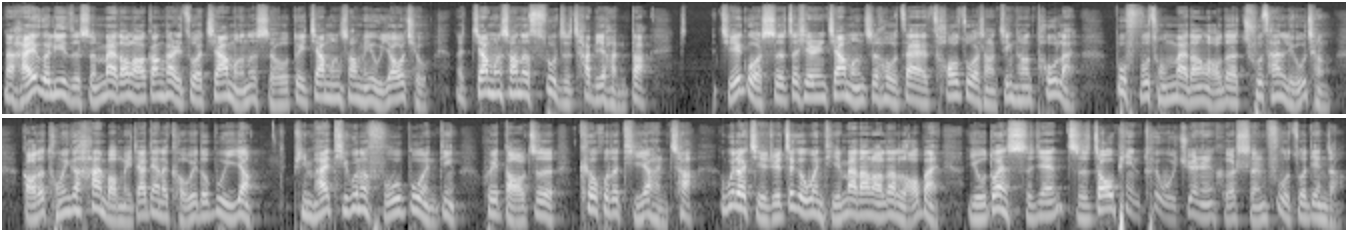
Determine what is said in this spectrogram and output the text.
那还有个例子是，麦当劳刚开始做加盟的时候，对加盟商没有要求，那加盟商的素质差别很大。结果是，这些人加盟之后，在操作上经常偷懒，不服从麦当劳的出餐流程，搞得同一个汉堡每家店的口味都不一样。品牌提供的服务不稳定，会导致客户的体验很差。为了解决这个问题，麦当劳的老板有段时间只招聘退伍军人和神父做店长。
